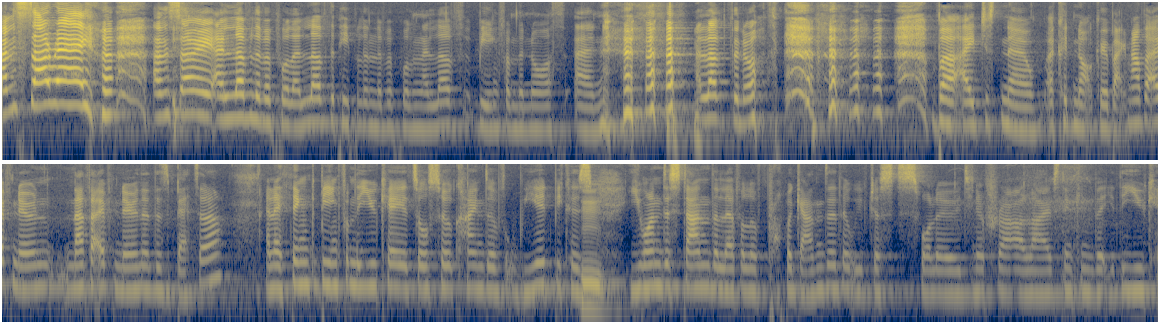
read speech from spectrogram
I'm sorry. I'm sorry. I love Liverpool. I love the people in Liverpool, and I love being from the north. And I love the north. but I just know I could not go back now that I've known. Now that I've known that there's better. And I think being from the UK, it's also kind of weird because mm. you understand the level of propaganda that we've just swallowed, you know, throughout our lives, thinking that the UK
